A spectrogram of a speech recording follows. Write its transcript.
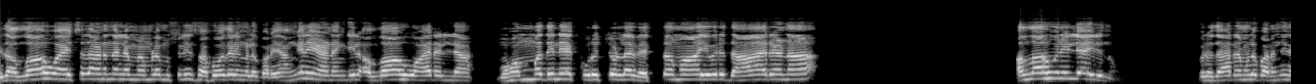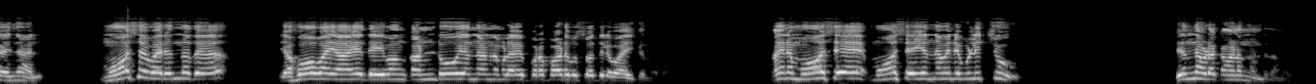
ഇത് അള്ളാഹു അയച്ചതാണെന്നല്ല നമ്മളെ മുസ്ലിം സഹോദരങ്ങൾ പറയാം. അങ്ങനെയാണെങ്കിൽ അള്ളാഹു ആരല്ല മുഹമ്മദിനെ കുറിച്ചുള്ള വ്യക്തമായ ഒരു ധാരണ അള്ളാഹുവിനില്ലായിരുന്നു. ഒരു ഉദാഹരണം നമ്മൾ പറഞ്ഞു കഴിഞ്ഞാൽ മോശ വരുന്നത് യഹോവയായ ദൈവം കണ്ടു എന്നാണ് നമ്മളെ പുറപ്പാട് പുസ്തകത്തിൽ വായിക്കുന്നത്. അങ്ങനെ മോശെ മോശ എന്നവനെ വിളിച്ചു. എന്നവിടെ കാണുന്നുണ്ട് നമ്മൾ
